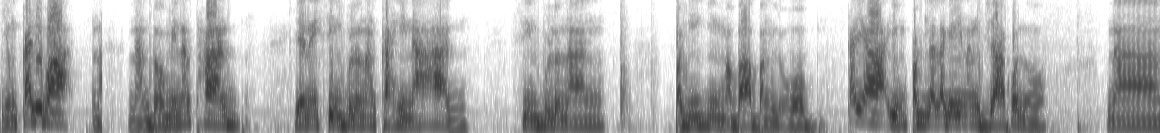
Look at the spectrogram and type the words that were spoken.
Yung kaliwa, na, ng dominant hand, yan ay simbolo ng kahinaan, simbolo ng pagiging mababang loob. Kaya yung paglalagay ng diakono ng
